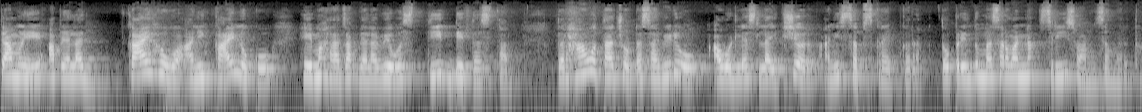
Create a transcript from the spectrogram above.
त्यामुळे आपल्याला काय हवं आणि काय नको हे महाराज आपल्याला व्यवस्थित देत असतात. तर हा होता छोटासा व्हिडिओ. आवडल्यास लाईक शेअर आणि सबस्क्राईब करा. तोपर्यंत तुम्हा सर्वांना श्री स्वामी समर्थ.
